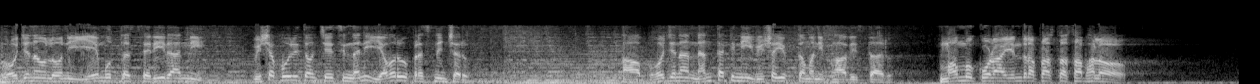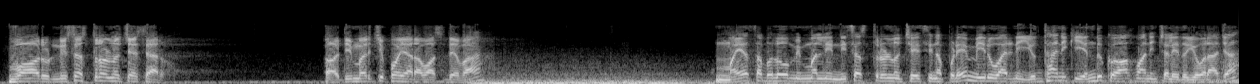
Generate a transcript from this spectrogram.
భోజనంలోని ఏ ముద్ద శరీరాన్ని విషపూరితం చేసిందని ఎవరూ ప్రశ్నించరు. ఆ భోజనాన్నంతటినీ విషయుక్తమని భావిస్తారు. మమ్ము కూడా ఇంద్రప్రస్థ సభలో వారు నిశస్త్రులను చేశారు. అది మర్చిపోయారా వాసుదేవా? మయసభలో మిమ్మల్ని నిశస్త్రులను చేసినప్పుడే మీరు వారిని యుద్ధానికి ఎందుకు ఆహ్వానించలేదు యువరాజా?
